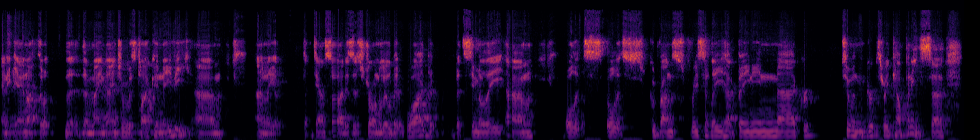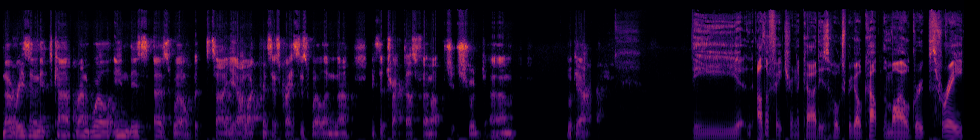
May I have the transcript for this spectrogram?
And again, I thought the, the main danger was Tycoon Evie. Um, only downside is it's drawn a little bit wide, but but similarly, um, all its all its good runs recently have been in uh, Group Two and Group Three companies. So no reason it can't run well in this as well. But uh, yeah, I like Princess Grace as well, and uh, if the track does firm up, which it should, um, look out. The other feature on the card is Hawkesbury Gold Cup, the mile Group 3.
